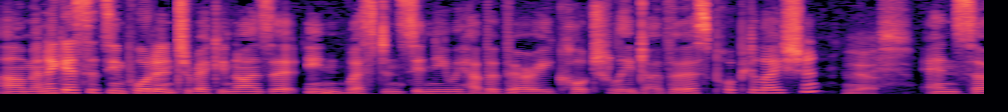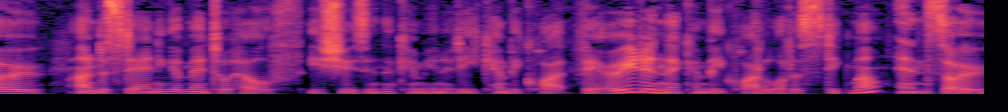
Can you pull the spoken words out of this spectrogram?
Um, and I guess it's important to recognise that in Western Sydney we have a very culturally diverse population. Yes. And so understanding of mental health issues in the community can be quite varied and there can be quite a lot of stigma. And so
